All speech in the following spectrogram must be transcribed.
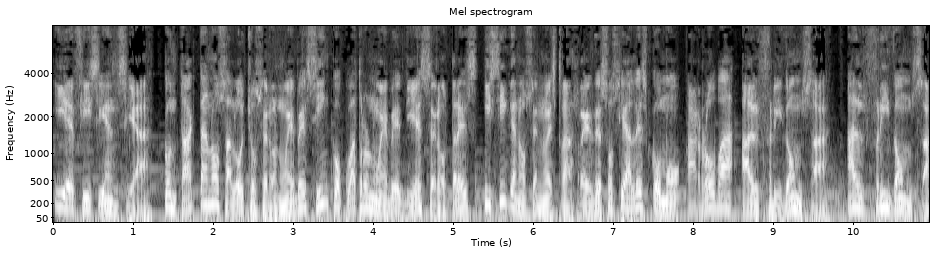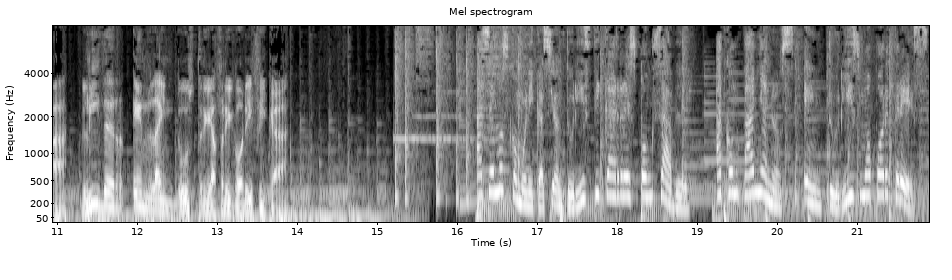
y eficiencia. Contáctanos al 809-549-1003 y síguenos en nuestras redes sociales como arroba alfridomsa. Alfridomsa, líder en la industria frigorífica. Hacemos comunicación turística responsable. Acompáñanos en Turismo por Tres.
